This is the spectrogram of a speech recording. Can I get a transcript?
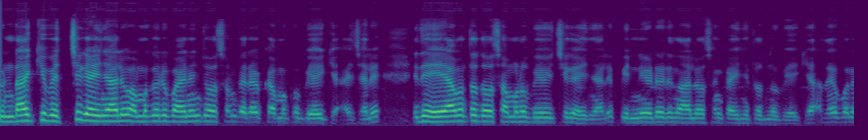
ഉണ്ടാക്കി വെച്ച് കഴിഞ്ഞാലും നമുക്ക് ഒരു പതിനഞ്ച് ദിവസം വരെയൊക്കെ നമുക്ക് ഉപയോഗിക്കാം. വെച്ചാൽ ഇത് ഏഴാമത്തെ ദിവസം നമ്മൾ ഉപയോഗിച്ച് കഴിഞ്ഞാൽ പിന്നീട് ഒരു നാല് ദിവസം കഴിഞ്ഞിട്ടൊന്ന് ഉപയോഗിക്കുക. അതേപോലെ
